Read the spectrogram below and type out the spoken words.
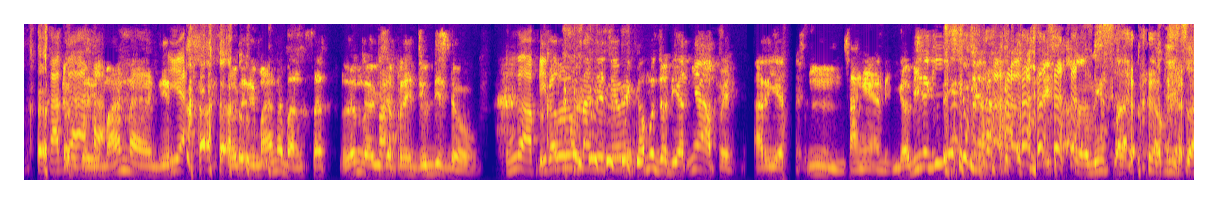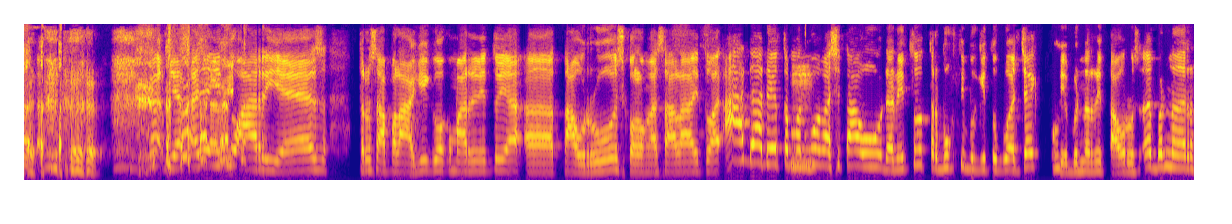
Tahu Kagak. dari mana anjir? Iya, Tahu dari mana bangsat? Lu nggak bisa prejudis dong. enggak itu Kalau lu nanya cewek, kamu zodiaknya apa? Aries. Hmm, sangean nih. Nggak bisa gitu. Gak bisa, gak bisa. Enggak, biasanya itu Aries. Terus apalagi gue kemarin itu ya eh, Taurus kalau nggak salah itu ada deh temen Hmm. gue ngasih tahu dan itu terbukti begitu gue cek oh ya bener nih Taurus eh bener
